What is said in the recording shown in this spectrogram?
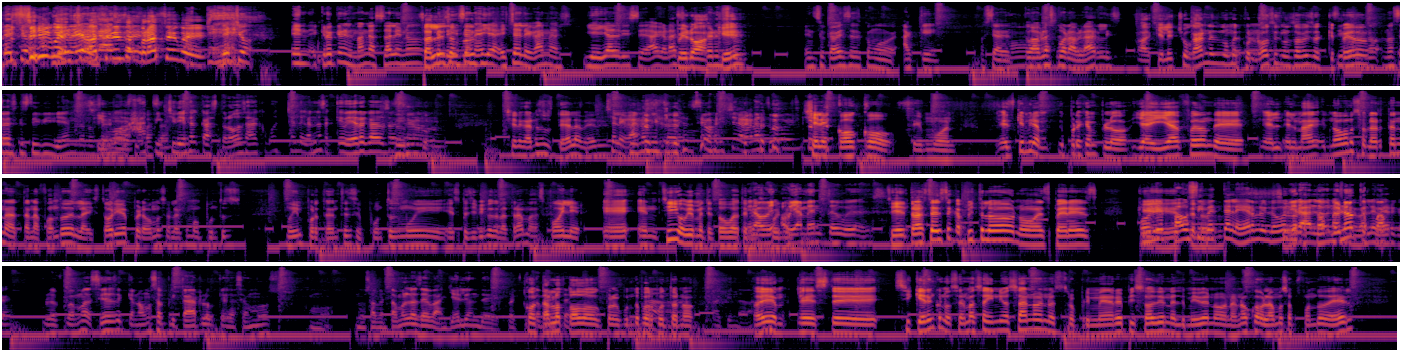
De hecho, Sí, güey, Vergas, hacen esa güey. frase, güey. De hecho, en- creo que en el manga sale, ¿no? Sale Que le dicen a ella, échale ganas. Y ella dice, ah, gracias. ¿Pero a en qué? su- En su, cabeza es como, ¿a qué? O sea, No, tú hablas o por sea, hablarles. ¿A qué le echo ganas? No me conoces, no sabes a qué Sí, pedo. No, no sabes qué estoy viviendo, no Sí, sabes qué Ah, pasando. pinche vieja castrosa, ¿cómo échale ganas a qué vergas? Sí, Sí, mo. Échale ganas usted a la verga. Échale ganas, échale ganas tú. Chele coco. Simón. Es que mira, por ejemplo, y ahí ya fue donde el, el man- no vamos a hablar tan a, tan a fondo de la historia, pero vamos a hablar como puntos muy importantes y puntos muy específicos de la trama. Spoiler. Eh, en, sí, obviamente todo va a tener Mira, spoiler. obviamente, güey. Si entraste a este capítulo, no esperes que Ponle te pausa y vete a leerlo y luego Sí, lo mira, lo- lo que vale pa- verga. Lo que podemos decir es de que no vamos a aplicar lo que hacemos como nos aventamos las de Evangelion de contarlo todo por punto por Ah, punto, no. aquí nada. Oye, este, si quieren conocer más a Inio Asano, en nuestro primer episodio en el de Mibe no Nanoko hablamos a fondo de él.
